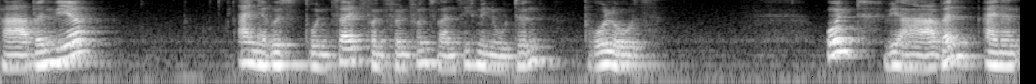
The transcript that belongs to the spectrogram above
haben wir eine Rüstgrundzeit von 25 Minuten pro Los. Und wir haben einen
